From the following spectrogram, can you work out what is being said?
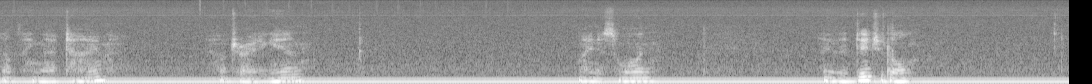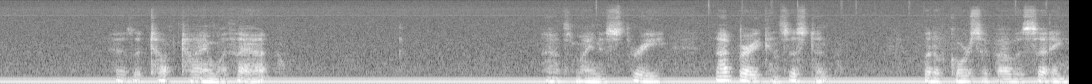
something that time. I'll try it again. Minus 1. And the digital has a tough time with that. That's minus 3. Not very consistent, but of course if I was setting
